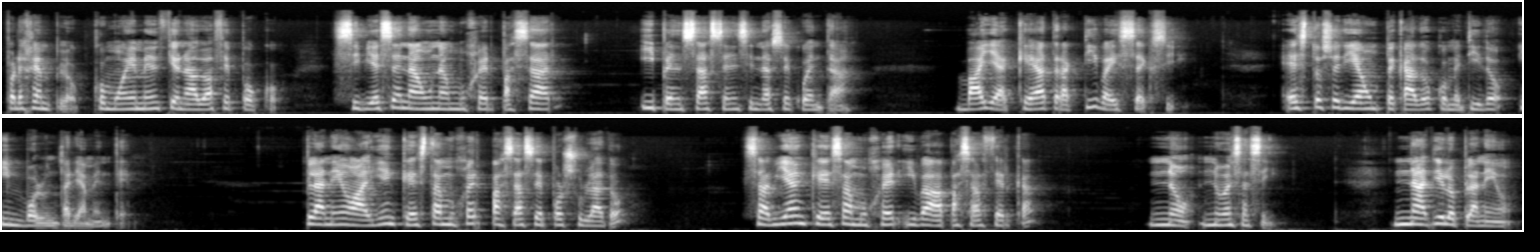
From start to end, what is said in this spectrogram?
Por ejemplo, como he mencionado hace poco, si viesen a una mujer pasar y pensasen sin darse cuenta, vaya, qué atractiva y sexy. Esto sería un pecado cometido involuntariamente. ¿Planeó alguien que esta mujer pasase por su lado? ¿Sabían que esa mujer iba a pasar cerca? No, no es así. Nadie lo planeó,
